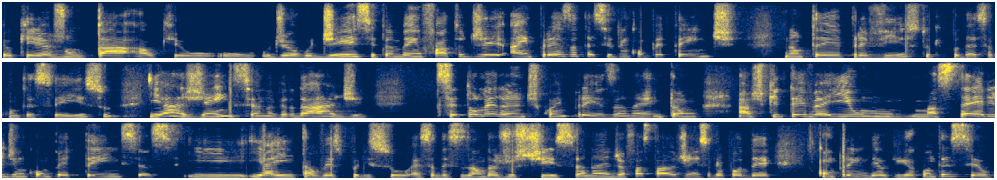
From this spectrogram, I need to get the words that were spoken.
Eu queria juntar ao que o, o, o Diogo disse também o fato de a empresa ter sido incompetente, não ter previsto que pudesse acontecer isso, e a agência, na verdade, ser tolerante com a empresa, né? Então, acho que teve aí um, uma série de incompetências e, e, aí talvez por isso essa decisão da justiça, né, de afastar a agência para poder compreender o que, que aconteceu.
